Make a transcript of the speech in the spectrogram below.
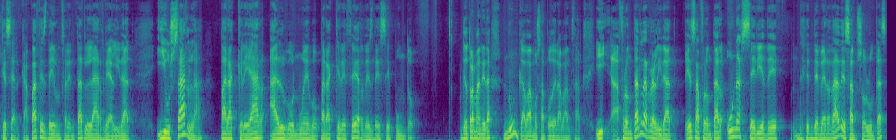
que ser capaces de enfrentar la realidad y usarla para crear algo nuevo, para crecer desde ese punto. De otra manera, nunca vamos a poder avanzar. Y afrontar la realidad es afrontar una serie de de, verdades absolutas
